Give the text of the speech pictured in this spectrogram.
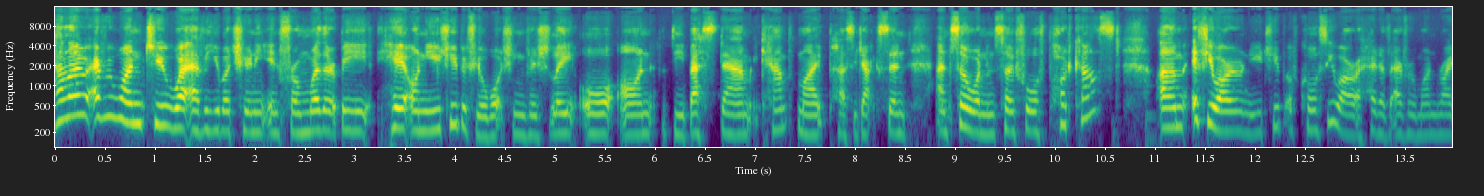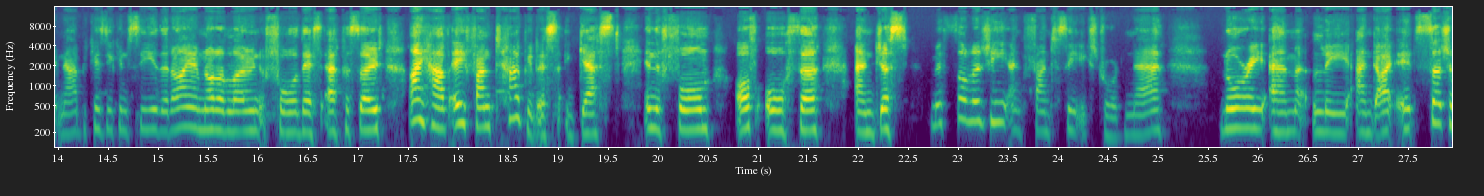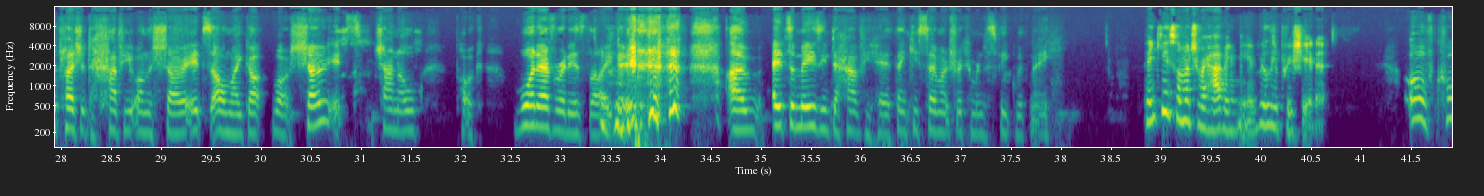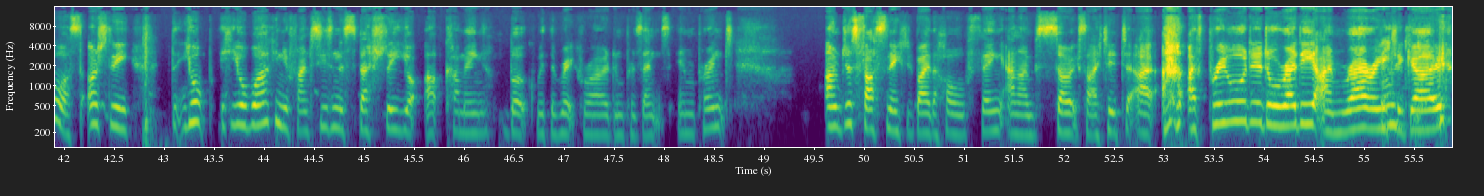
Hello, everyone, to wherever you are tuning in from, whether it be here on YouTube if you're watching visually, or on the Best Damn Camp, my Percy Jackson, and so on and so forth podcast. Um, if you are on YouTube, of course, you are ahead of everyone right now because you can see that I am not alone for this episode. I have a fantabulous guest in the form of author and just mythology and fantasy extraordinaire. Lori M. Lee, and I, it's such a pleasure to have you on the show. It's oh my god, what show? It's channel, pog, whatever it is that I do. um, it's amazing to have you here. Thank you so much for coming to speak with me. Thank you so much for having me. I really appreciate it. Oh, of course. Honestly, your your work in your fantasies and especially your upcoming book with the Rick Riordan Presents imprint I'm just fascinated by the whole thing, and I'm so excited. To, I, have pre-ordered already. I'm raring Thank to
